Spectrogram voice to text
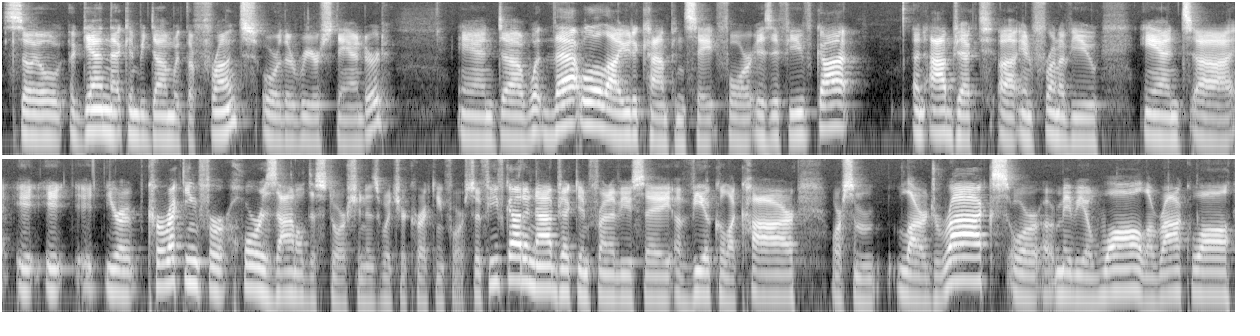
So again, that can be done with the front or the rear standard. And uh, what that will allow you to compensate for is if you've got an object uh, in front of you and uh, it, it, it, you're correcting for horizontal distortion is what you're correcting for. So if you've got an object in front of you, say a vehicle, a car, or some large rocks, or, or maybe a wall, a rock wall,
